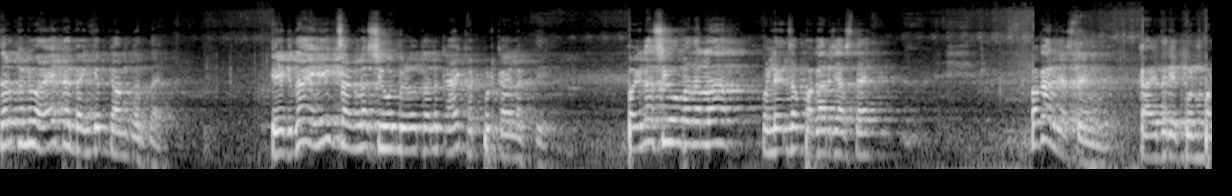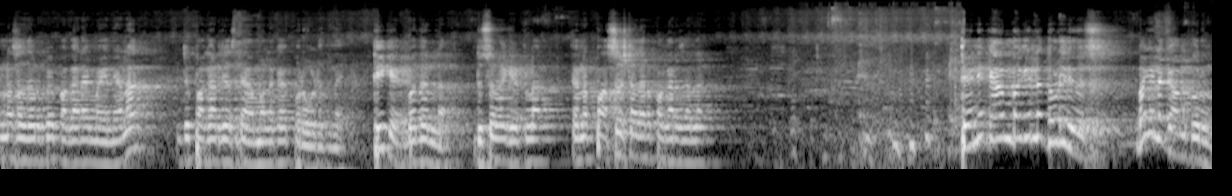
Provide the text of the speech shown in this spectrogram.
सर तुम्ही आहे त्या बँकेत काम करताय. एकदा एक चांगला सीओ मिळवताना काय खटपट काय लागते? पहिला सीओ बदलला म्हणलं यांचा पगार जास्त आहे. पगार जास्त आहे म्हणजे काय तर एकोणपन्नास हजार रुपये पगार आहे महिन्याला ते पगार जास्त आहे आम्हाला काय परवडत नाही. ठीक आहे बदलला. दुसरा घेतला त्यांना पासष्ट हजार पगार झाला. त्यांनी काम बघितलं थोडे दिवस. बघितलं काम करून.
